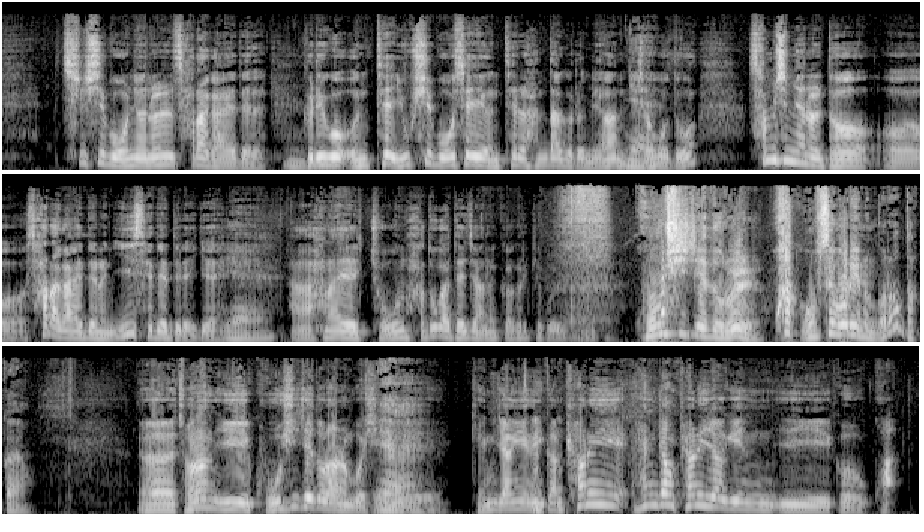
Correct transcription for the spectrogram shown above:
75년을 살아가야 될 음. 그리고 은퇴 65세에 은퇴를 한다 그러면 예. 적어도 30년을 더 어, 살아가야 되는 이 세대들에게 예. 아, 하나의 좋은 화두가 되지 않을까 그렇게 보여집니다. 고시제도를 확 없애버리는 건 어떨까요? 어, 저는 이 고시제도라는 것이 예. 굉장히 그러니까 편의 행정 편의적인 이그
